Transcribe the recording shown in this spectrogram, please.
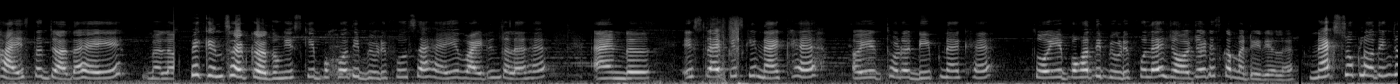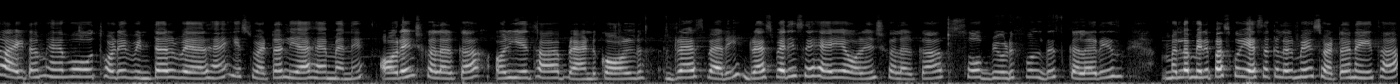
थाइस तक जाता है ये मतलब पिक इंसर्ट कर दूँगी इसकी, बहुत ही ब्यूटीफुल सा है ये वाइट इन कलर है। एंड इस टाइप की इसकी नेक है, और ये थोड़ा डीप नेक है। सो so, ये बहुत ही ब्यूटीफुल है. जॉर्जेट इसका मटेरियल है. नेक्स्ट जो क्लोथिंग जो आइटम है वो थोड़े विंटर वेयर है. ये स्वेटर लिया है मैंने. ऑरेंज कलर का. और ये था ब्रांड कॉल्ड ड्रेस पेरी ड्रेस पेरी से है ये ऑरेंज कलर का. So beautiful this colour is मतलब मेरे पास कोई ऐसा कलर में स्वेटर नहीं था.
